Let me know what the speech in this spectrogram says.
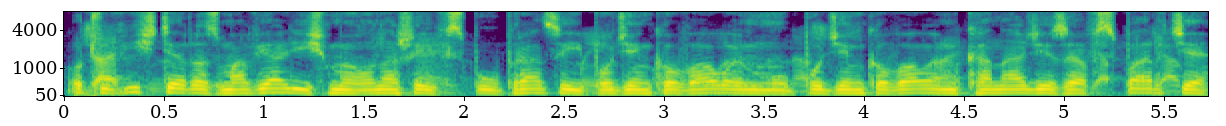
Oczywiście rozmawialiśmy o naszej współpracy i podziękowałem mu, podziękowałem Kanadzie za wsparcie,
